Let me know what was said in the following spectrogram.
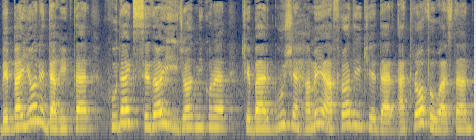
به بیان دقیقتر کودک صدایی ایجاد می کند که بر گوش همه افرادی که در اطراف او هستند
